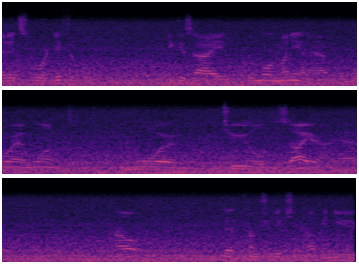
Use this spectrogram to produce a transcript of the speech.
that it's more difficult because I, the more money I have, the more I want, the more material desire I have. How that contradiction? How can you,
